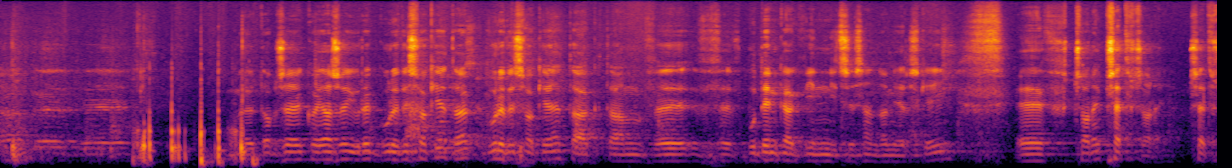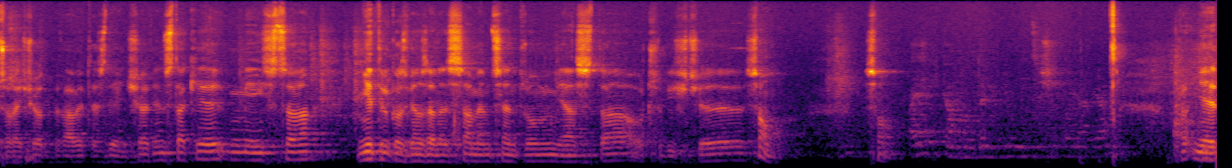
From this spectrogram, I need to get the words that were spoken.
tak? E, e, Dobrze kojarzę, Jurek, Góry Wysokie, tak? Góry Wysokie, tak, tam w, w, w budynkach winnicy sandomierskiej. E, Wczoraj, przedwczoraj, przedwczoraj się odbywały te zdjęcia, więc takie miejsca nie tylko związane z samym centrum miasta oczywiście są. Są. A jaki tam wątek w winnicy się pojawia?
